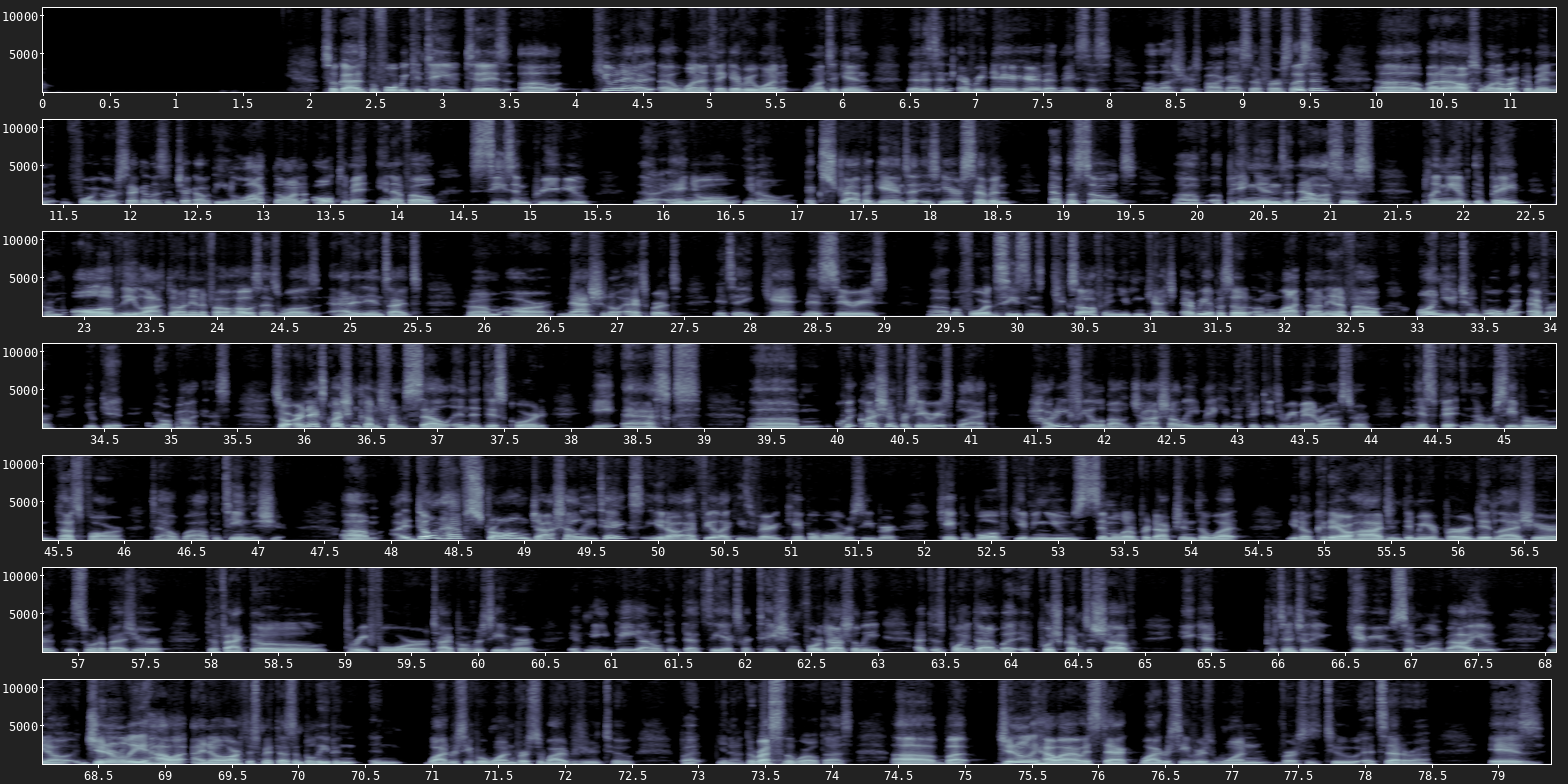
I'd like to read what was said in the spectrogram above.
So, guys, before we continue today's uh, Q and A, I, I want to thank everyone once again that is an everyday here that makes this illustrious podcast their first listen. Uh, but I also want to recommend for your second listen, check out the Locked On Ultimate NFL Season Preview. The annual, you know, extravaganza is here. Seven episodes of opinions, analysis, plenty of debate from all of the Locked On NFL hosts, as well as added insights from our national experts. It's a can't miss series uh, before the season kicks off, and you can catch every episode on Locked On NFL on YouTube or wherever you get your podcast. So our next question comes from Cell in the Discord. He asks, um, "Quick question for Sirius Black: How do you feel about Josh Ali making the 53 man roster and his fit in the receiver room thus far to help out the team this year?" Um, I don't have strong Josh Ali takes. You know, I feel like he's very capable receiver, capable of giving you similar production to what you know, KhaDarel Hodge and Damiere Byrd did last year, sort of as your de facto three four type of receiver if need be. I don't think that's the expectation for Josh Ali at this point in time, but if push comes to shove, he could potentially give you similar value. You know, generally, how I know Arthur Smith doesn't believe in in wide receiver one versus wide receiver two, but you know the rest of the world does. Uh, but generally, how I would stack wide receivers one versus two, etc., is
